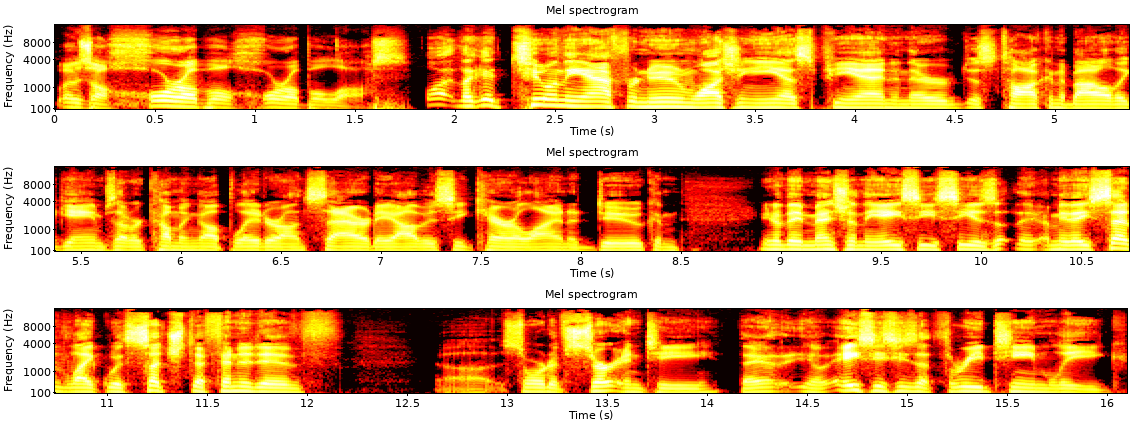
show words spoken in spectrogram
was a horrible, horrible loss. Well, like at two in the afternoon, watching ESPN, and they're just talking about all the games that are coming up later on Saturday. Obviously, Carolina, Duke, and you know they mentioned the ACC is. I mean, they said like with such definitive uh, sort of certainty. They, you know, ACC is a three-team league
